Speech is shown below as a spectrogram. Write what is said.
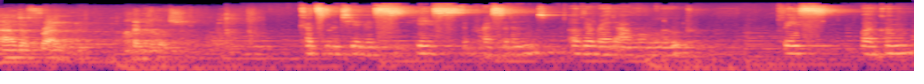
and a friend, Nicholas. Catsimatidis, he's the president of the Red Apple Group. Please welcome.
